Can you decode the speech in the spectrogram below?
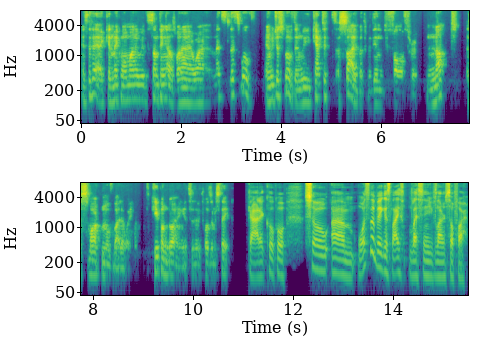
And said, "Hey, I can make more money with something else. Why, why, let's let's move." And we just moved, and we kept it aside, but we didn't follow through. Not a smart move, by the way. Keep on going. It's it was a mistake. Got it. Cool, cool. So, um, what's the biggest life lesson you've learned so far?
